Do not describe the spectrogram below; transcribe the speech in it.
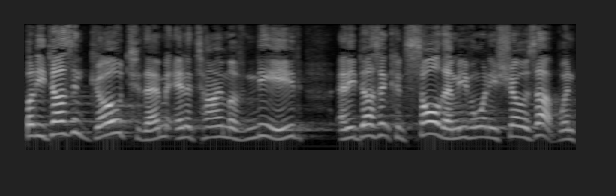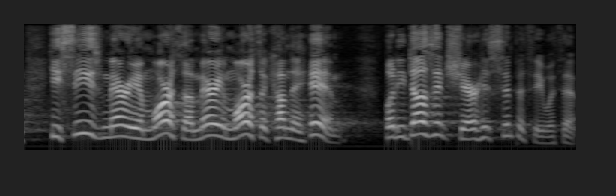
but he doesn't go to them in a time of need and he doesn't console them even when he shows up. When he sees Mary and Martha, Mary and Martha come to him, but he doesn't share his sympathy with them.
